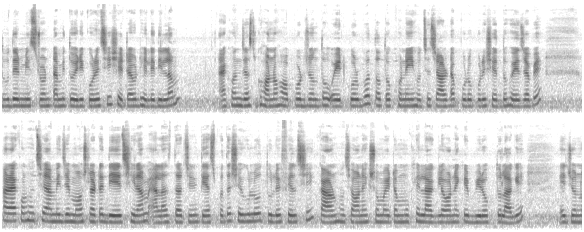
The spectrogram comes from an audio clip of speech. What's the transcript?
দুধের মিশ্রণটা আমি তৈরি করেছি, সেটাও ঢেলে দিলাম। এখন জাস্ট ঘন হওয়া পর্যন্ত ওয়েট করব। ততক্ষণেই হচ্ছে চালটা পুরোপুরি সেদ্ধ হয়ে যাবে। আর এখন হচ্ছে আমি যে মশলাটা দিয়েছিলাম, এলাচ, দারচিনি, তেজপাতা, সেগুলোও তুলে ফেলছি। কারণ হচ্ছে অনেক সময় এটা মুখে লাগলে অনেকের বিরক্ত লাগে। এই জন্য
